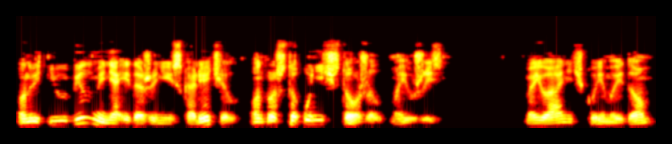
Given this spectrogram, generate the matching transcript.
Он ведь не убил меня и даже не искалечил, он просто уничтожил мою жизнь. Мою Анечку и мой дом,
